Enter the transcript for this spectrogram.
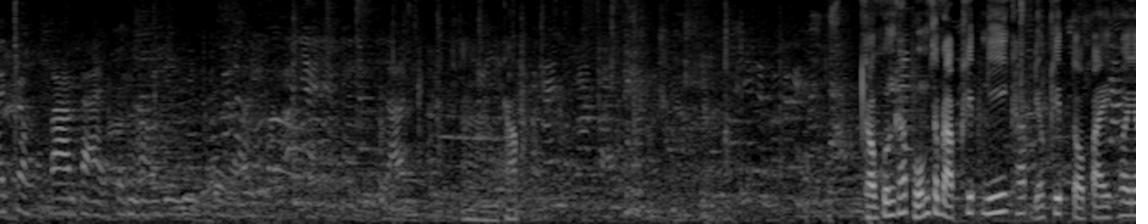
hay trong bàn tay trong nói đi đi ồ Đấy. อ่าครับ ขอบคุณครับผมสำหรับคลิปนี้ครับ เดี๋ยวคลิปต่อไปค่อย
